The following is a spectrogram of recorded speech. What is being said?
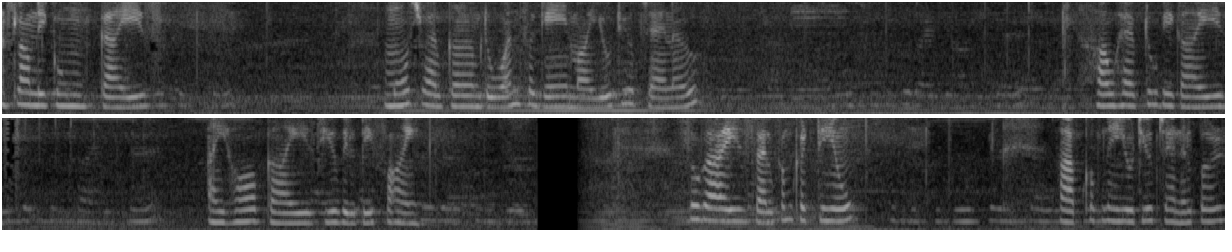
अस्सलाम वालेकुम most welcome to once again my YouTube channel how have to be guys I hope guys you will be fine so guys welcome करती हूँ आपको अपने यूट्यूब चैनल पर।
